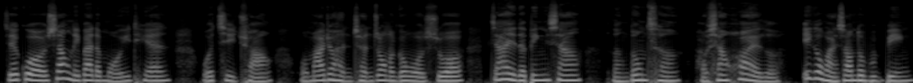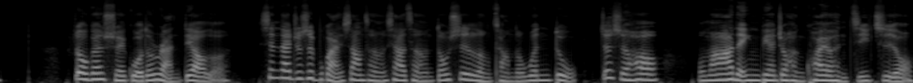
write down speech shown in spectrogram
结果上礼拜的某一天，我起床，我妈就很沉重的跟我说，家里的冰箱冷冻层好像坏了，一个晚上都不冰，肉跟水果都软掉了。现在就是不管上层下层都是冷藏的温度。这时候我妈妈的应变就很快又很机智哦，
